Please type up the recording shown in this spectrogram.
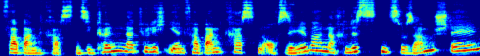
Verbandkasten. Sie können natürlich Ihren Verbandkasten auch selber nach Listen zusammenstellen,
